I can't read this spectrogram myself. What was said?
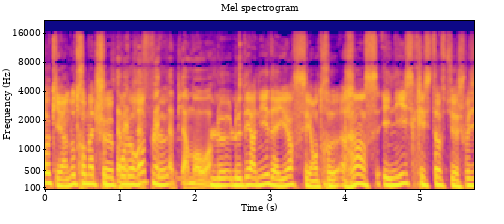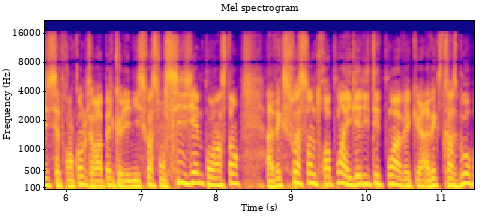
Ok, un autre match Ça pour l'Europe. le- le dernier d'ailleurs, c'est entre Reims et Nice. Christophe, tu as choisi cette rencontre. Je rappelle que les Niçois sont sixième pour l'instant, avec 63 points, égalité de points avec avec Strasbourg.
